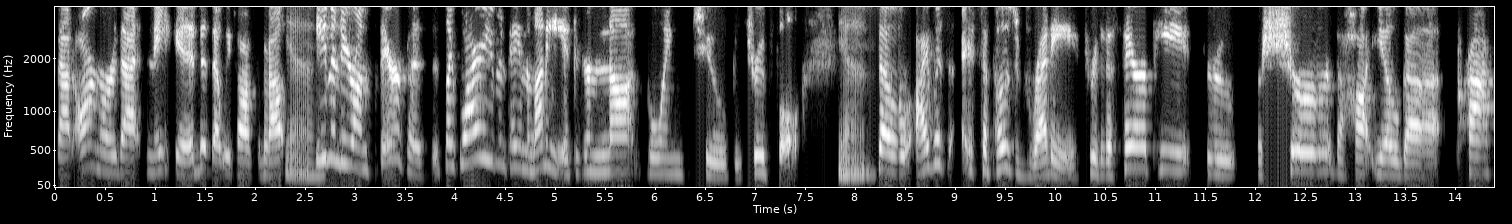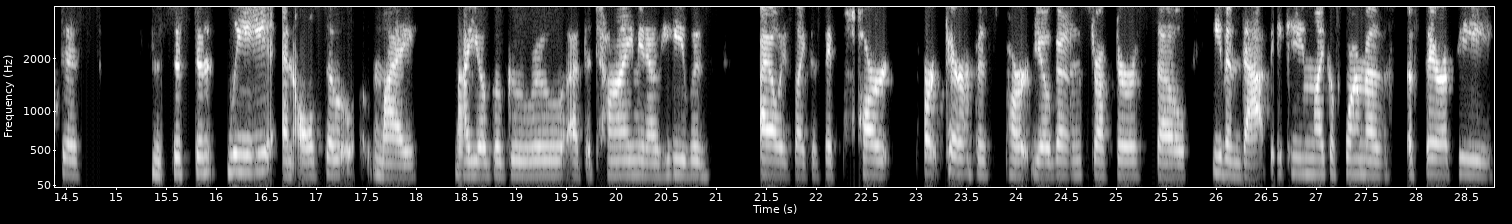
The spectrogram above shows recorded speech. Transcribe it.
that armor, that naked that we talked about, yeah. even to your own therapist. It's like, why are you even paying the money if you're not going to be truthful? Yeah. So, I was, I suppose, ready through the therapy, through for sure the hot yoga practice consistently and also my my yoga guru at the time you know he was i always like to say part part therapist part yoga instructor so even that became like a form of of therapy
